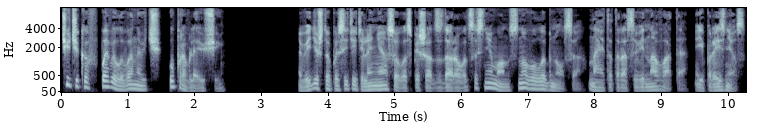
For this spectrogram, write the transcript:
Чичиков Павел Иванович, управляющий». Видя, что посетители не особо спешат здороваться с ним, он снова улыбнулся, на этот раз виновато, и произнес:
